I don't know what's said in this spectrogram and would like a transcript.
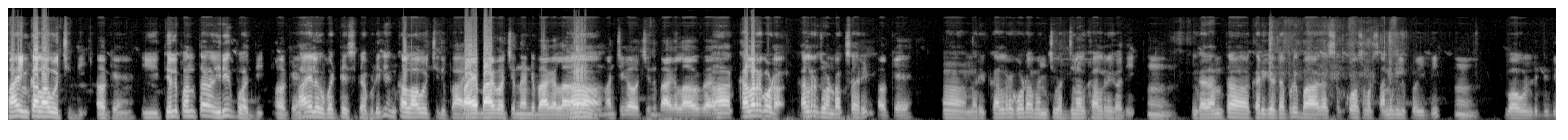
పాయ ఇంకా లావు వచ్చింది ఓకే. ఈ తెలుపు అంతా ఇరిగిపోద్ది. ఓకే. పాయలకు పట్టేసేటప్పటికి ఇంకా లావు వచ్చింది పాయ. బాగా వచ్చిందండి బాగా. మంచిగా వచ్చింది బాగా లావుగా. కలర్ కూడా కలర్ చూడండి ఒకసారి. ఓకే. మరి కలర్ కూడా మంచి ఒరిజినల్ కలర్ అది. ఇంకా అదంతా కరిగేటప్పుడు బాగా కోసం సన్నగిలిపోయింది. బాగుండిద్ది దిగు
